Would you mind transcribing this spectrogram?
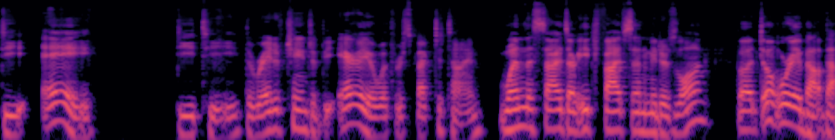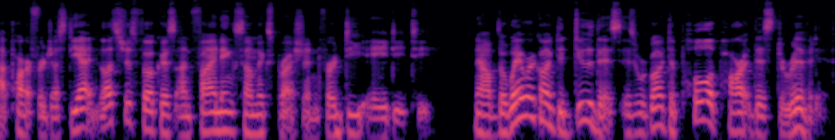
dA dt, the rate of change of the area with respect to time, when the sides are each 5 centimeters long, but don't worry about that part for just yet. Let's just focus on finding some expression for dA dt. Now, the way we're going to do this is we're going to pull apart this derivative.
